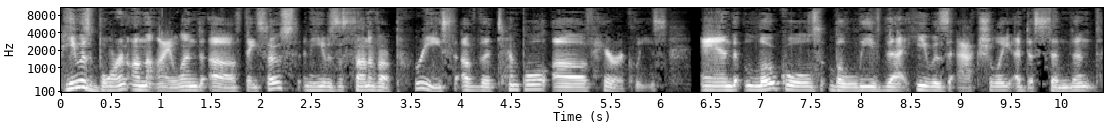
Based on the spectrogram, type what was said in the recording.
he was born on the island of Thasos, and he was the son of a priest of the Temple of Heracles. And locals believed that he was actually a descendant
